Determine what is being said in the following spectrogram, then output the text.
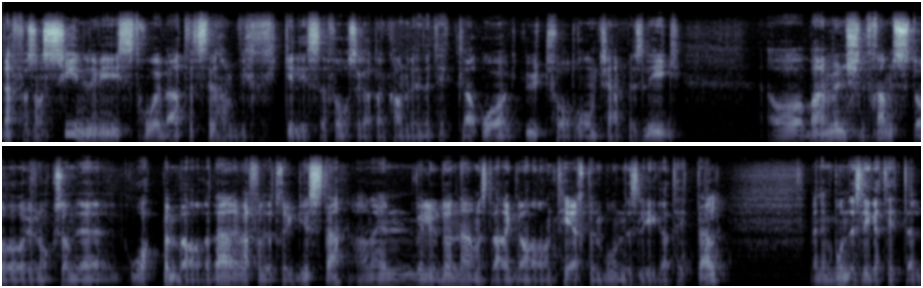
derfor sannsynligvis jeg, være til et sted han virkelig ser for seg at han kan vinne titler og utfordre om Champions League. Og Bayern München fremstår jo nok som det åpenbare der, i hvert fall det tryggeste. Han vil jo da nærmest være garantert en Bundesliga-tittel. Men en Bundesliga-tittel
